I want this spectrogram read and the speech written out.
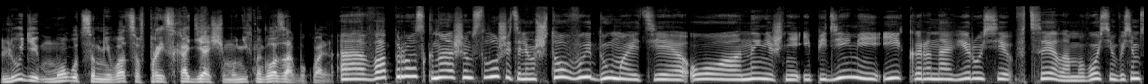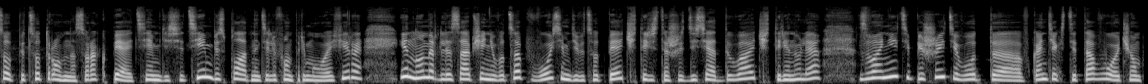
люди могут сомневаться в происходящем у них на глазах буквально. А, Вопрос к нашим слушателям. Что вы думаете о нынешней эпидемии и коронавирусе в целом? 8 800 500 ровно 45 77, бесплатный телефон прямого эфира и номер для сообщений WhatsApp 8 905 462 400. Звоните, пишите вот в контексте того, о чем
